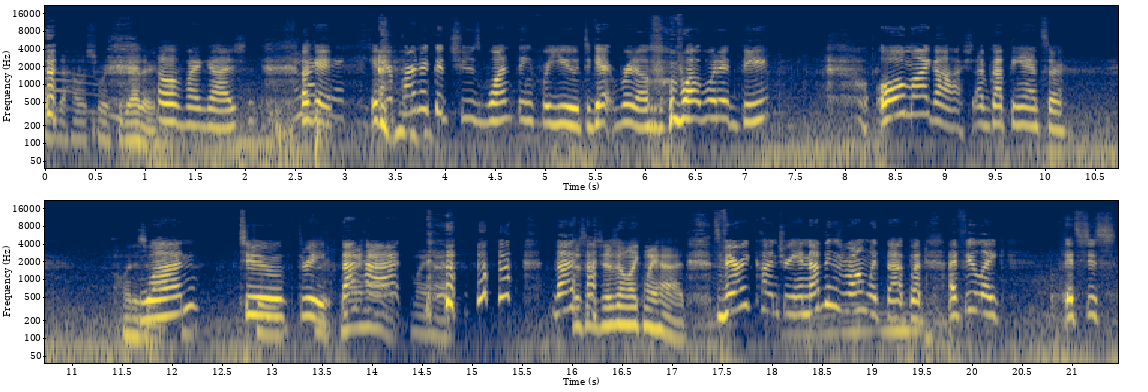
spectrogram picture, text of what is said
of the housework together. Oh my gosh. Okay, if your partner could choose one thing for you to get rid of, what would it be? Oh my gosh, I've got the answer. What is it? One, two, three. That My hat. My hat. That Doesn't, hat. she doesn't like my hat. It's very country, and nothing's wrong with that. But I feel like it's just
